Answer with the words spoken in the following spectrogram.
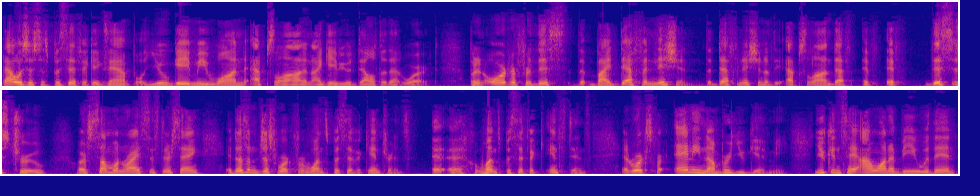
that was just a specific example. You gave me one epsilon and I gave you a delta that worked. But in order for this, by definition, the definition of the epsilon, def, if, if this is true, or if someone writes this, they're saying it doesn't just work for one specific entrance, uh, uh, one specific instance. It works for any number you give me. You can say I want to be within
